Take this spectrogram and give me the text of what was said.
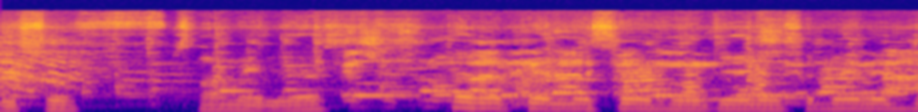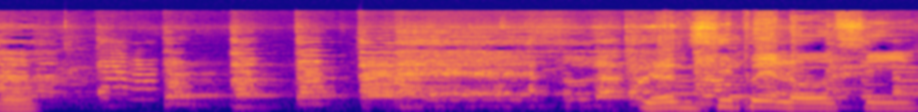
y sus familias, que depende su José Benedict, Nancy Pelosi,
